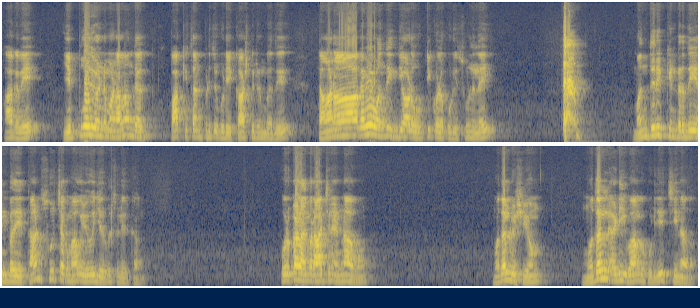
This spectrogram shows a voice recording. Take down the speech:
ஆகவே எப்போது வேண்டுமானாலும் இந்த பாகிஸ்தான் பிடித்திருக்கூடிய காஷ்மீர் என்பது தானாகவே வந்து இந்தியாவோட ஒட்டி கொள்ளக்கூடிய சூழ்நிலை. வந்திருக்கின்றது என்பதைத்தான் சூச்சகமாக யோகிஜி அவர்கள் சொல்லியிருக்காங்க. ஒரு காலம் அது மாதிரி ஆச்சுன்னா என்ன ஆகும்? முதல் விஷயம் முதல் அடி வாங்கக்கூடியது சீனா தான்.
